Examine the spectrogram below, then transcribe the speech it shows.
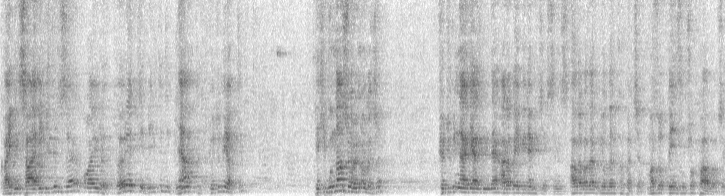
Gaybın sahibi bildirirse o ayrı. Öğretti, bildirdik. Ne yaptık? Kötü mü yaptık? Peki bundan sonra ne olacak? Kötü günler geldiğinde arabaya binemeyeceksiniz. Arabalar yolları kapatacak. Mazot, benzin çok pahalı olacak.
